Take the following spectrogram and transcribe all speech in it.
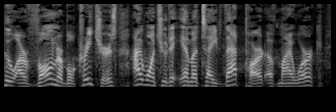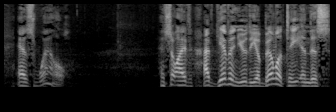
who are vulnerable creatures, I want you to imitate that part of my work as well. And so I've, I've given you the ability in this,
